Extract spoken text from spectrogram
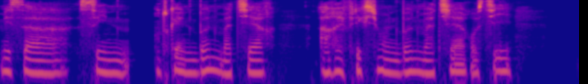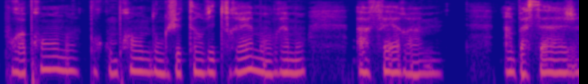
mais ça, c'est en tout cas une bonne matière à réflexion, une bonne matière aussi pour apprendre, pour comprendre. Donc, je t'invite vraiment, vraiment à faire euh, un passage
